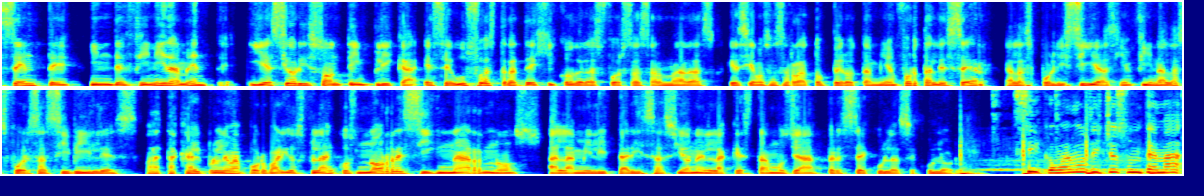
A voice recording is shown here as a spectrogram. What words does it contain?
presente indefinidamente. Y ese horizonte implica ese uso estratégico de las Fuerzas Armadas que decíamos hace rato, pero también fortalecer a las policías y en fin a las fuerzas civiles para atacar el problema por varios flancos, no resignarnos a la militarización en la que estamos ya per secula seculorum. Sí, como hemos dicho, es un tema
